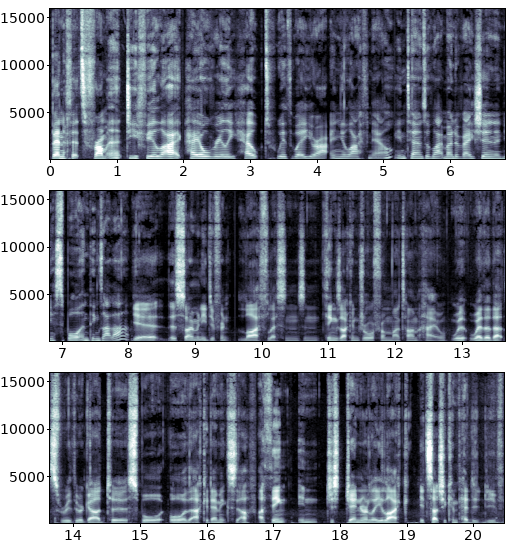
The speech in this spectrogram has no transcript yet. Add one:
benefits from it. Do you feel like Hale really helped with where you're at in your life now in terms of like motivation and your sport and things like that? Yeah, there's so many different life lessons and things I can draw from my time at Hale, whether that's with regard to sport or the academic stuff. I think in just generally, like it's such a competitive,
